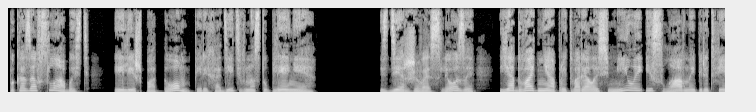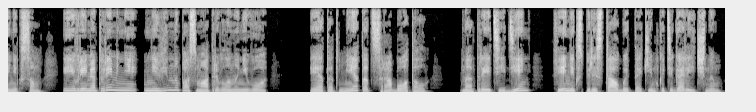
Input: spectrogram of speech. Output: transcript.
показав слабость, и лишь потом переходить в наступление. Сдерживая слезы, я два дня притворялась милой и славной перед Фениксом и время от времени невинно посматривала на него. Этот метод сработал. На третий день Феникс перестал быть таким категоричным.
